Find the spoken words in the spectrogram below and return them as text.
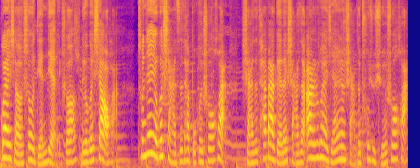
怪小兽点点说：“留个笑话。”从前有个傻子，他不会说话。傻子他爸给了傻子二十块钱，让傻子出去学说话。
